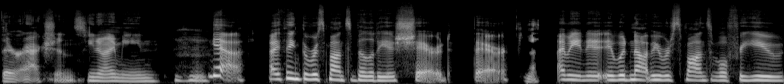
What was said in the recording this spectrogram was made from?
their actions you know what i mean Mhm. Yeah. I think the responsibility is shared there. Yes. I mean, it, it would not be responsible for you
